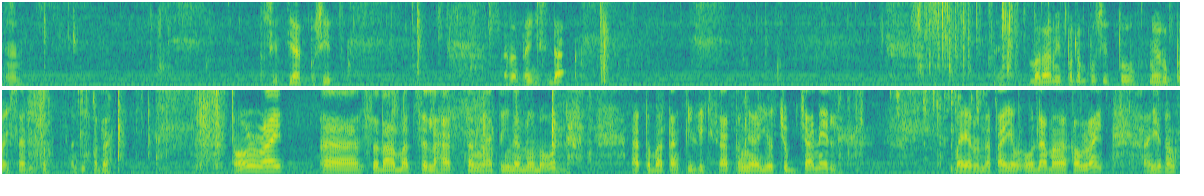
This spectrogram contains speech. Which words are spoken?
Ayan. Pusit yan, pusit. Meron tayong isda. Marami pa lang pusit to. Meron pa isa dito. Hindi pala. Alright. ah salamat sa lahat ng ating nanonood at tumatangkilik sa atong ah, YouTube channel. Mayroon na tayong ulam mga ka-right. Ayun oh.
